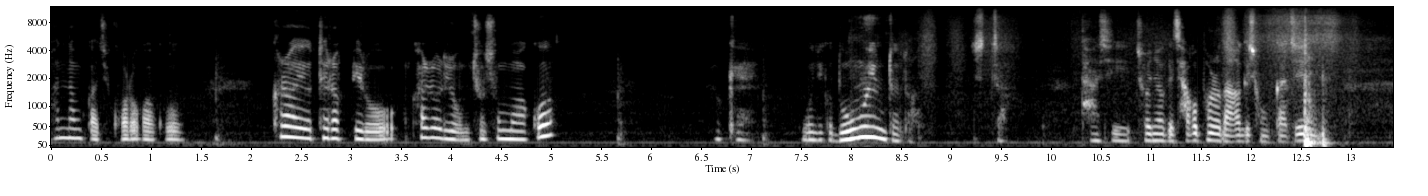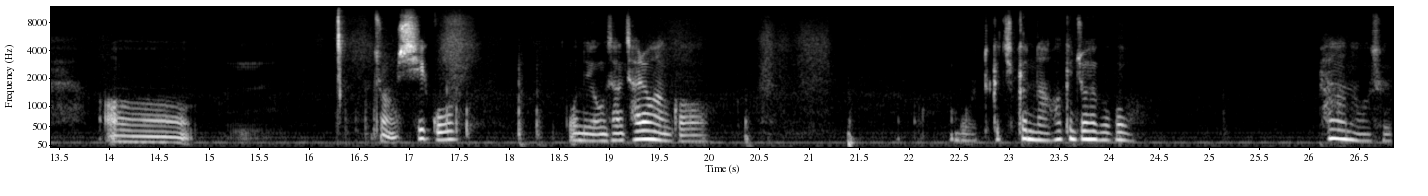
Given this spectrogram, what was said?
한남까지 걸어가고 크라이오 테라피로 칼로리를 엄청 소모하고 이렇게 오니까 너무 힘들다. 진짜. 다시 저녁에 작업하러 나가기 전까지 어... 좀 쉬고 오늘 영상 촬영한 거뭐 어떻게 찍혔나 확인 좀 해보고 편안한 옷으로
